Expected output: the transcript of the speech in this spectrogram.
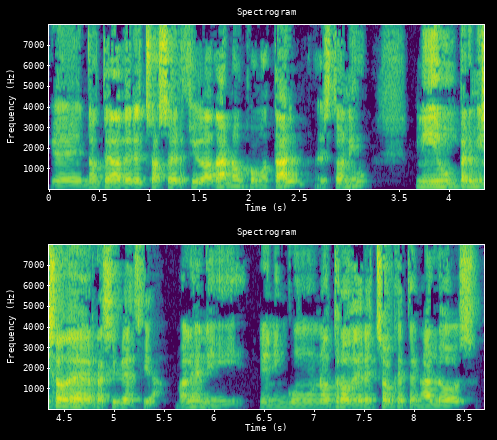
que no te da derecho a ser ciudadano como tal, Estonia, ni un permiso de residencia, ¿vale? Ni, ni ningún otro derecho que tengan los,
